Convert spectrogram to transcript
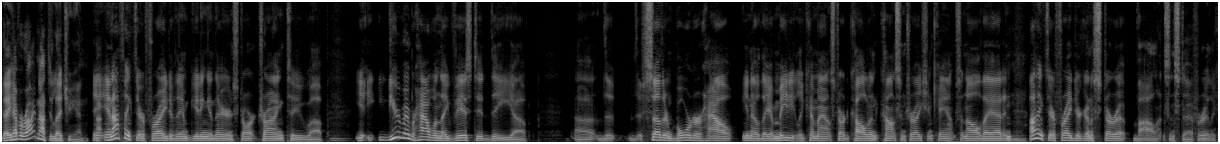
they have a right not to let you in. And I think they're afraid of them getting in there and start trying to. Uh, y- y- do you remember how when they visited the uh, uh, the the southern border, how you know they immediately come out and started calling it concentration camps and all that, and Mm-hmm. I think they're afraid they're going to stir up violence and stuff. Really,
